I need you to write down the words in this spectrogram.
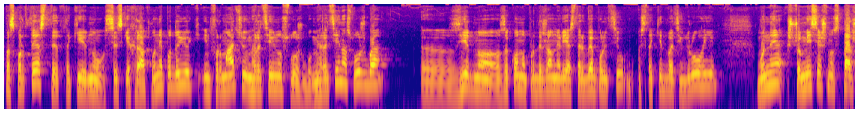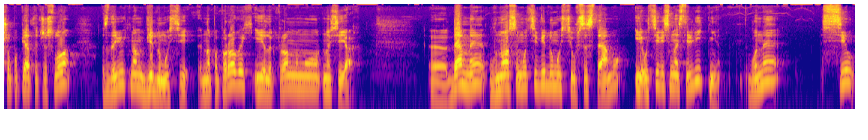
паспортисти, такі ну, сільських рад, вони подають інформацію в міграційну службу. Міграційна служба, е, згідно закону про державний реєстр виборців, статті 22, вони щомісячно з 1 по 5 число здають нам відомості на паперових і електронному носіях, е, де ми вносимо ці відомості в систему. І оці 18-літні, вони з сіл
